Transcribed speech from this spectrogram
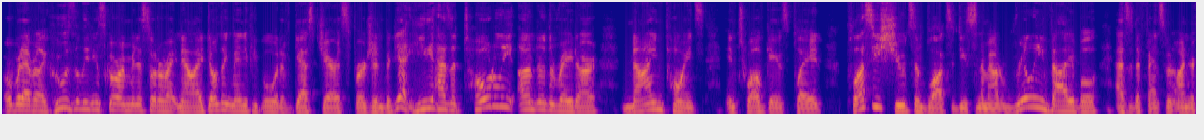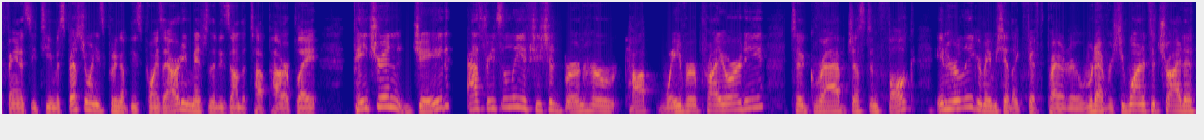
or whatever, like who's the leading scorer in Minnesota right now, I don't think many people would have guessed Jared Spurgeon. But yeah, he has a totally under the radar nine points in 12 games played. Plus, he shoots and blocks a decent amount. Really valuable as a defenseman on your fantasy team, especially when he's putting up these points. I already mentioned that he's on the top power play. Patron Jade asked recently if she should burn her top waiver priority to grab Justin Faulk in her league, or maybe she had like fifth priority or whatever. She wanted to try to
